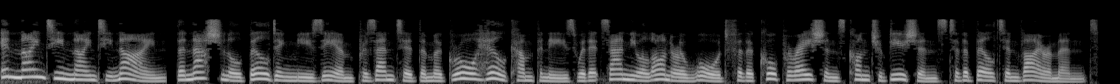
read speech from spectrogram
In 1999, the National Building Museum presented the McGraw-Hill Companies with its annual honor award for the corporation's contributions to the built environment.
